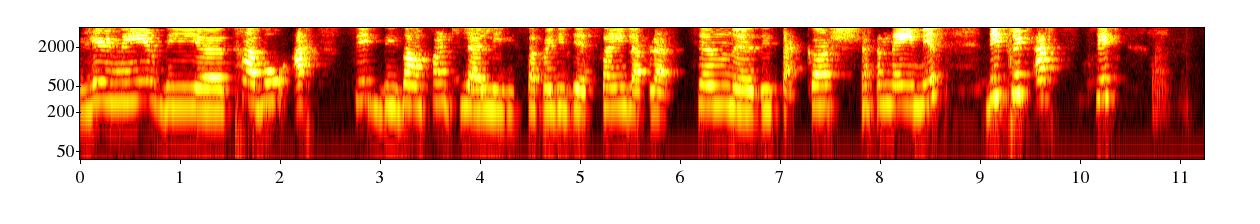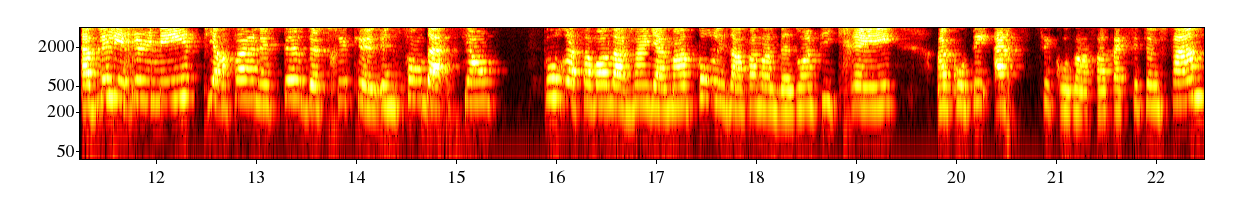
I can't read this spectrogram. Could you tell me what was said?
réunir des euh, travaux artistiques des enfants qui la lisent. Ça peut être des dessins, de la plastine, euh, des sacoches, des trucs artistiques. Elle voulait les réunir puis en faire une espèce de truc, une fondation pour recevoir de l'argent également pour les enfants dans le besoin, puis créer un côté artistique aux enfants. Fait que c'est une femme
